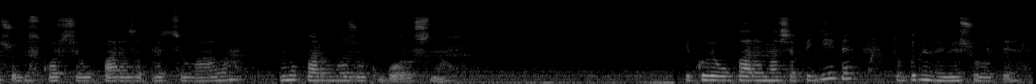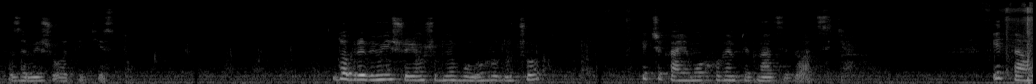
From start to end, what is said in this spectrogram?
щоб скорше опара запрацювала. Тому пару ложок борошна. І коли опара наша підійде, то будемо вимішувати, замішувати тісто. Добре вимішуємо, щоб не було грудочок. І чекаємо хвилин 15-20. І так,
